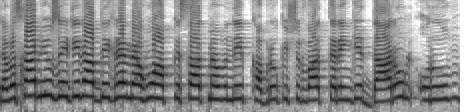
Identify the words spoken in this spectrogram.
नमस्कार न्यूज़ 18 आप देख रहे हैं, मैं हूँ आपके साथ, मैं मनदीप खबरों की शुरुआत करेंगे। दारुल उलूम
